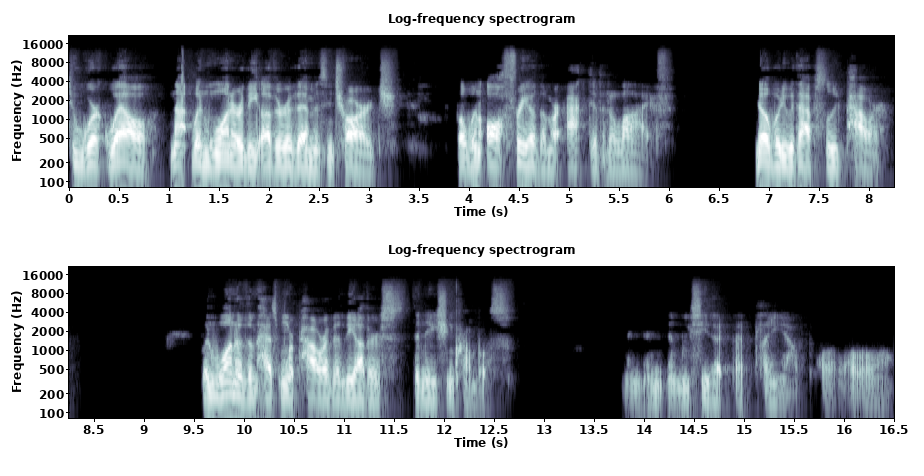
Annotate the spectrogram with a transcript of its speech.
to work well, not when one or the other of them is in charge, but when all three of them are active and alive. Nobody with absolute power. When one of them has more power than the others, the nation crumbles. And, and, and we see that, that playing out all, all along.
